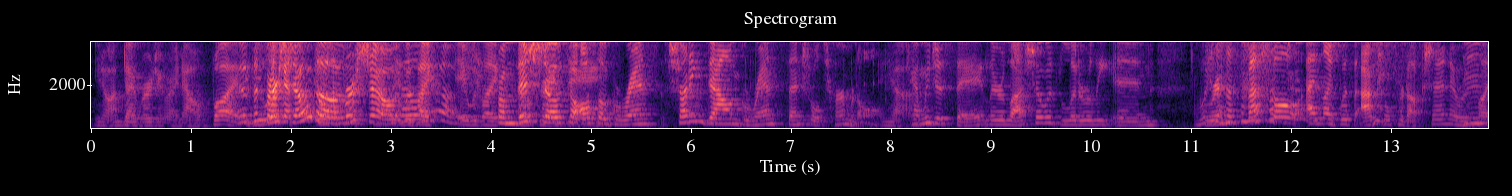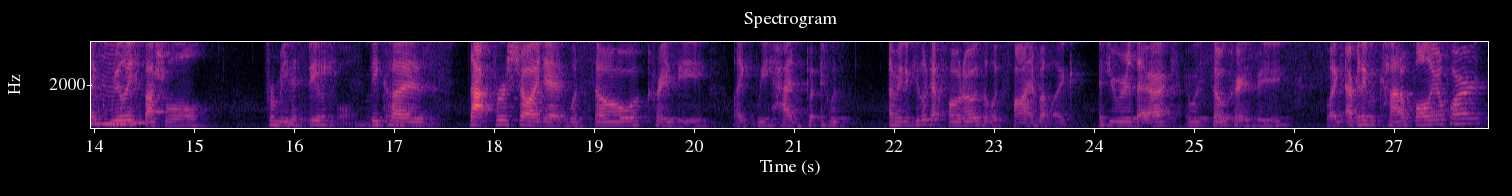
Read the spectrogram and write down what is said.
you know I'm diverging right now, but It was the first show, though. the first show. It was like yeah. it was like From so this show crazy. to also Grand shutting down Grand Central Terminal. Yeah. Can we just say their last show was literally in which Grand was a special and like with actual production it was like mm-hmm. really special for me to see beautiful. It was because that first show i did was so crazy like we had but it was i mean if you look at photos it looks fine but like if you were there it was so crazy like everything was kind of falling apart.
